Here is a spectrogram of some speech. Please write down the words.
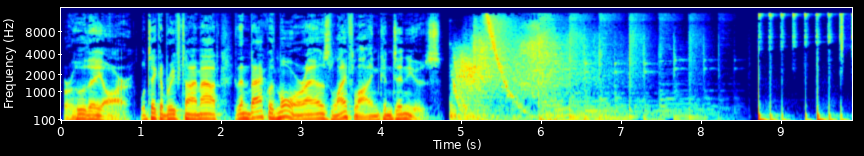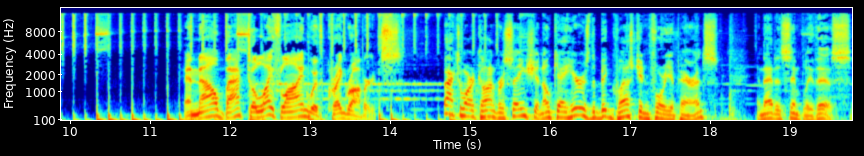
for who they are. We'll take a brief time out, then back with more as Lifeline continues. And now back to Lifeline with Craig Roberts. Back to our conversation. Okay, here's the big question for you, parents. And that is simply this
